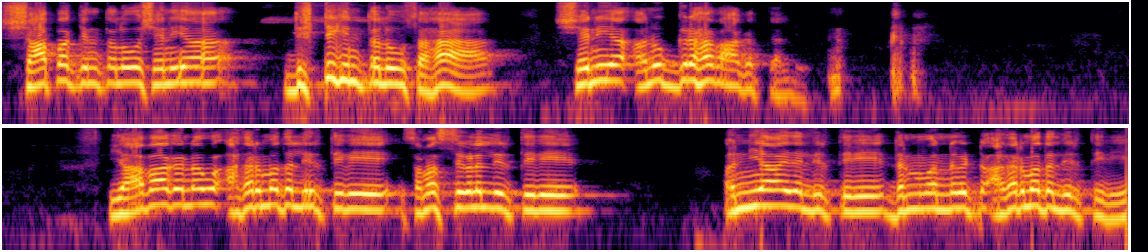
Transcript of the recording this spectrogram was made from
ಶಾಪಕ್ಕಿಂತಲೂ, ಶನಿಯ ದೃಷ್ಟಿಗಿಂತಲೂ ಸಹ ಶನಿಯ ಅನುಗ್ರಹವಾಗತ್ತೆ ಅಲ್ಲಿ. ಯಾವಾಗ ನಾವು ಅಧರ್ಮದಲ್ಲಿರ್ತೀವಿ, ಸಮಸ್ಯೆಗಳಲ್ಲಿರ್ತೀವಿ, ಅನ್ಯಾಯದಲ್ಲಿರ್ತೀವಿ, ಧರ್ಮವನ್ನು ಬಿಟ್ಟು ಅಧರ್ಮದಲ್ಲಿರ್ತೀವಿ,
